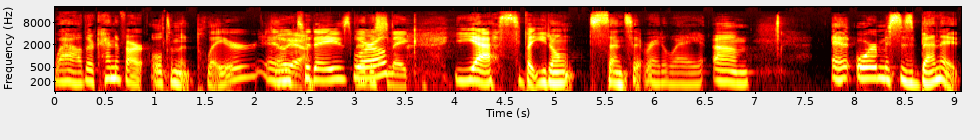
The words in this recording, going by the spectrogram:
wow, they're kind of our ultimate player in Oh, yeah. today's They're the world. snake. Yes, but you don't sense it right away. Um, or Mrs. Bennet,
